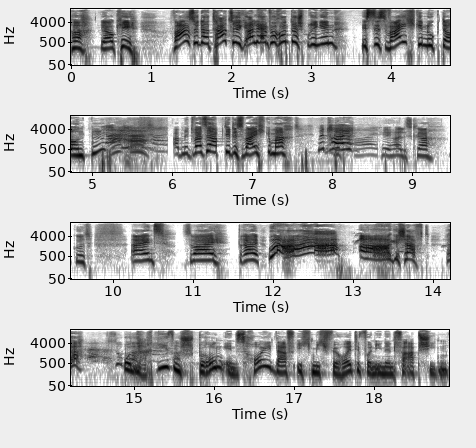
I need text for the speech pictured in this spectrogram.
Ha, ja, okay. Was? Oder traut ihr euch alle einfach runterspringen? Ist es weich genug da unten? Ja. Aber mit was habt ihr das weich gemacht? Mit Heu. Okay, alles klar. Gut. Eins, zwei, drei. Uah! Ah, geschafft. Ja, und nach diesem Sprung ins Heu darf ich mich für heute von Ihnen verabschieden.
